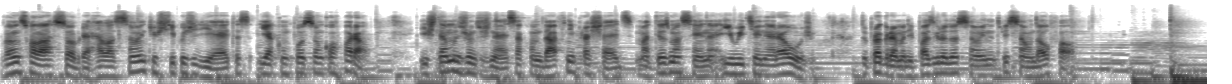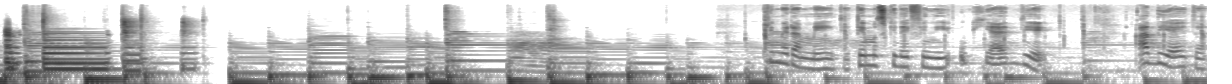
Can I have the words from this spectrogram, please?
vamos falar sobre a relação entre os tipos de dietas e a composição corporal. Estamos juntos nessa com Daphne Prachedes, Matheus Macena e Witiane Araújo, do Programa de Pós-Graduação em Nutrição da UFAL. Primeiramente, temos que definir o que é dieta. A dieta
